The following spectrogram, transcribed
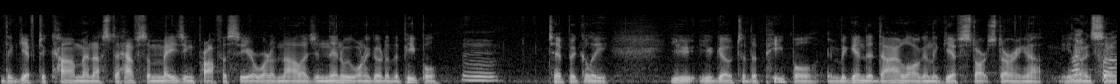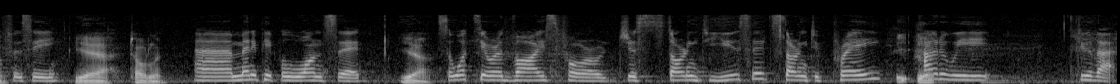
the gift to come and us to have some amazing prophecy or word of knowledge, and then we want to go to the people. Typically, you, you go to the people and begin to dialogue, and the gifts start stirring up. You know, like and so prophecy. yeah, totally, Uh, many people want it. yeah. So, what's your advice for just starting to use it, starting to pray? Y- How do we do that?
